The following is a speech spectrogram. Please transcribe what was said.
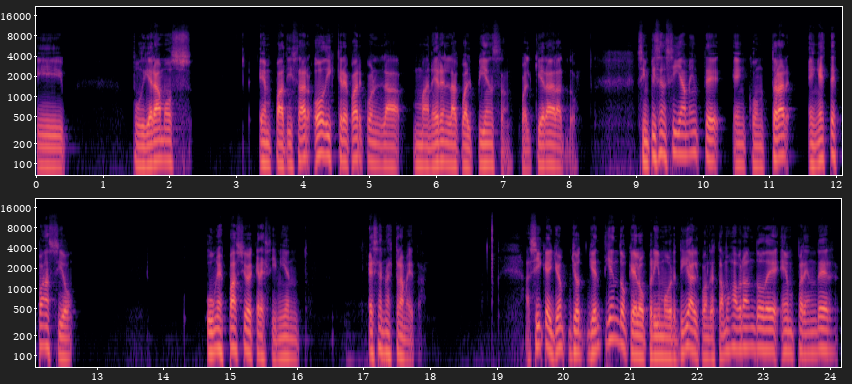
y pudiéramos empatizar o discrepar con la manera en la cual piensan cualquiera de las dos. Simple y sencillamente encontrar en este espacio un espacio de crecimiento. Esa es nuestra meta. Así que yo, yo, yo entiendo que lo primordial cuando estamos hablando de emprender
